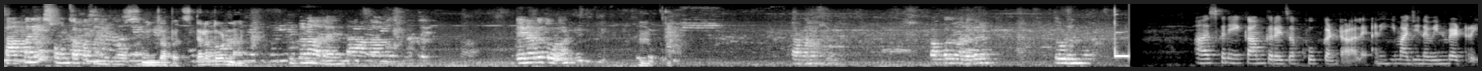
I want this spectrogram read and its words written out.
चापा नाही सोन चापा सांगितलं होतं. चाफाच त्याला तोड ना. कुठं ना आलाय? दहा मजबूत आहे देणार का तोडून? हम्म. टाका नसतो. पापड झालं बरं. तोडून आज का एक काम करायचा खूप कंटाळा आलाय आणि ही माझी नवीन बॅटरी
